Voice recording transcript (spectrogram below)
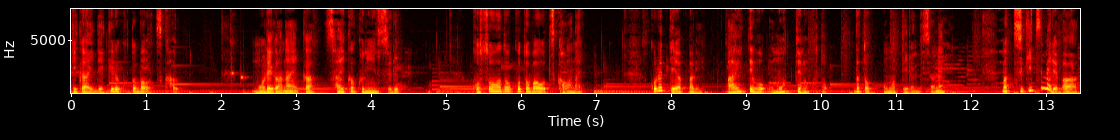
理解できる言葉を使う漏れがないか再確認するコソワード言葉を使わないこれってやっぱり相手を思ってのことだと思っているんですよね。まあ、突き詰めれば、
